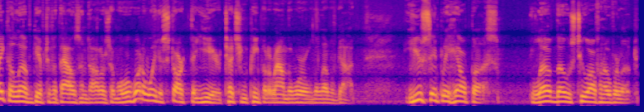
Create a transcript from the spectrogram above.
Make a love gift of $1,000 or more. What a way to start the year, touching people around the world with the love of God. You simply help us love those too often overlooked.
